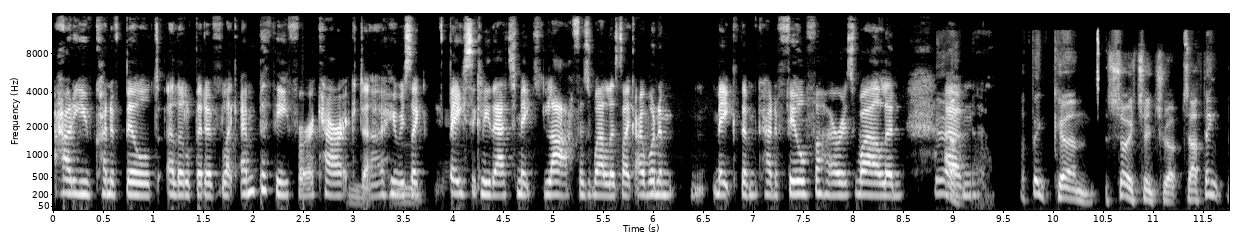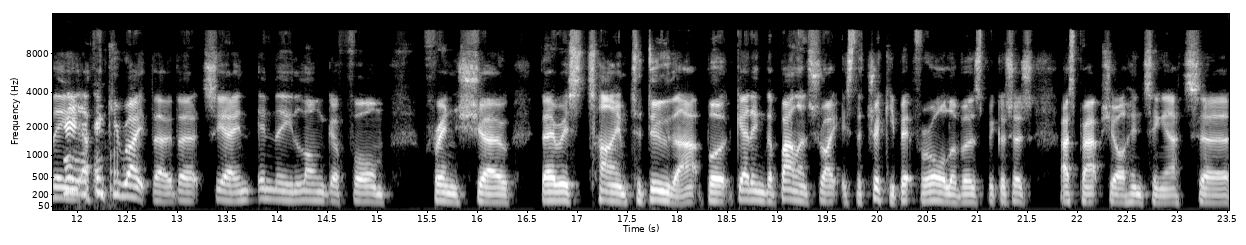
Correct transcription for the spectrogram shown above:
how do you kind of build a little bit of like empathy for a character mm-hmm. who is like basically there to make you laugh as well as like I want to make them kind of feel for her as well and yeah. um I think. Um, sorry to interrupt. I think the. I think you're right though that yeah, in, in the longer form fringe show, there is time to do that, but getting the balance right is the tricky bit for all of us because as as perhaps you're hinting at, uh,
